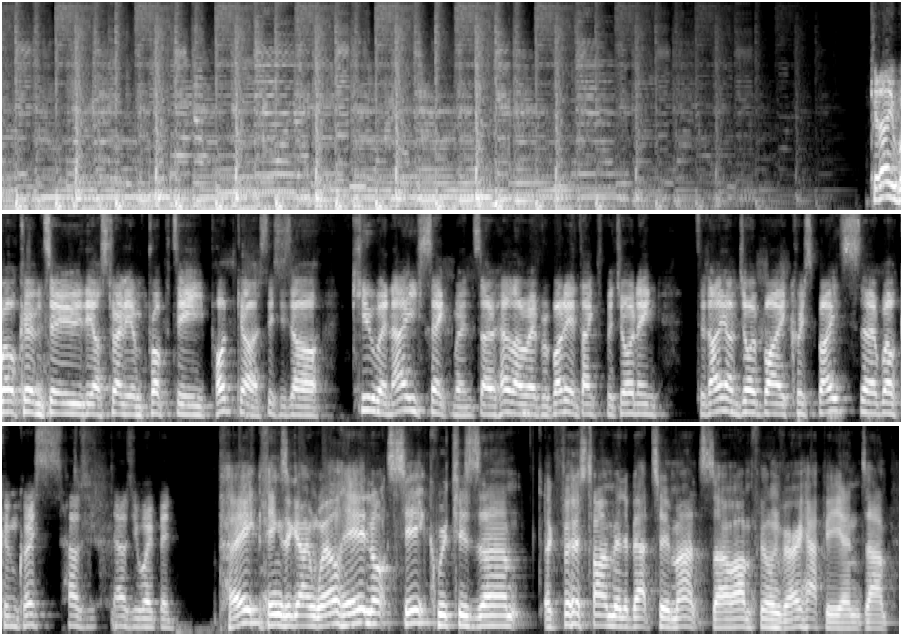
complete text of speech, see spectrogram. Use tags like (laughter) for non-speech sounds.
G'day, welcome to the Australian Property Podcast. This is our Q&A segment. So hello everybody and thanks for joining. Today I'm joined by Chris Bates. Uh, welcome Chris. How's how's your week been? Pete, things are going well here. Not sick, which is um like first time in about 2 months. So I'm feeling very happy and um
